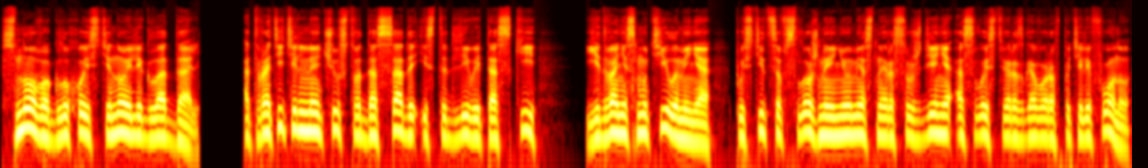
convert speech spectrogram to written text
Снова глухой стеной легла даль. Отвратительное чувство досады и стыдливой тоски — едва не смутило меня пуститься в сложные неуместные рассуждения о свойстве разговоров по телефону,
